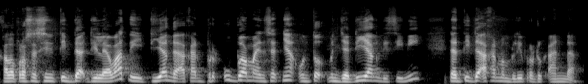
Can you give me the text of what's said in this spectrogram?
Kalau proses ini tidak dilewati, dia nggak akan berubah mindsetnya untuk menjadi yang di sini dan tidak akan membeli produk Anda.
